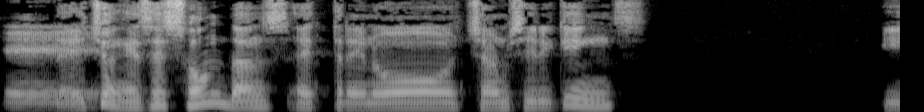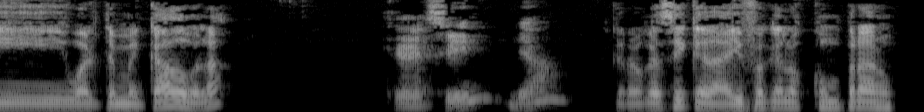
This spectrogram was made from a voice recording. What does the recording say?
Eh, de hecho, en ese Sundance estrenó Charm City Kings y Walter Mercado, ¿verdad? Que sí, ya. Creo que sí, que de ahí fue que los compraron.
